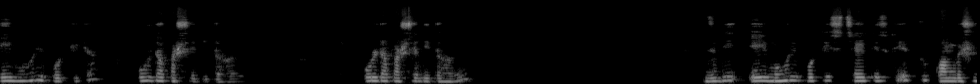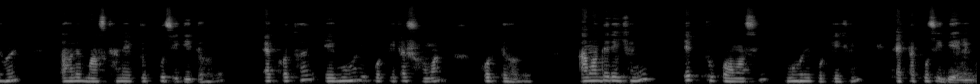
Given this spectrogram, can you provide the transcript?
এই মোহরি পট্টিটা উল্টা পাশে দিতে হবে। উল্টা পাশে দিতে হবে। যদি এই মোহরি পট্টির চাইতে যদি একটু কম বেশি হয়, তাহলে মাঝখানে একটু কুচি দিতে হবে। এক কথায়, এই মোহরি পট্টিটা সমান করতে হবে। আমাদের এখানে একটু কম আছে মোহরি পট্টি এখানে, একটা কুচি দিয়ে নেব।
